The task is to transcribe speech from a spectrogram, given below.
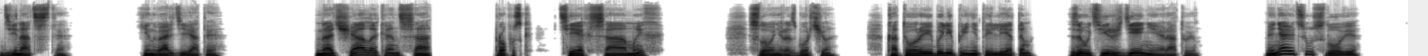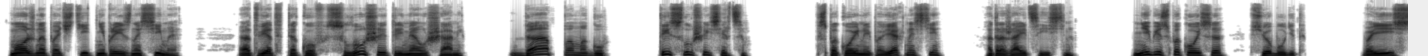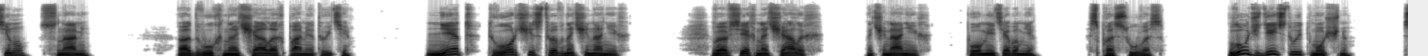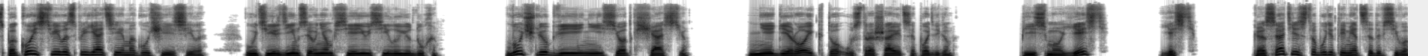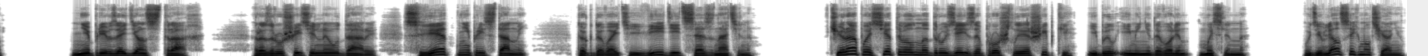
12. Январь 9. Начало конца. Пропуск тех самых, слово неразборчиво, которые были приняты летом за утверждение ратую. Меняются условия. Можно почтить непроизносимое. Ответ таков — слушай тремя ушами. Да, помогу. Ты слушай сердцем. В спокойной поверхности отражается истина. Не беспокойся, все будет. Воистину с нами. О двух началах памятуйте. Нет творчества в начинаниях. Во всех началах, начинаниях помните обо мне. Спасу вас. Луч действует мощно. Спокойствие восприятия — могучая сила утвердимся в нем всею силою духа. Луч любви несет к счастью. Не герой, кто устрашается подвигом. Письмо есть? Есть. Касательство будет иметься до всего. Не превзойден страх, разрушительные удары, свет непрестанный. Так давайте видеть сознательно. Вчера посетовал на друзей за прошлые ошибки и был ими недоволен мысленно. Удивлялся их молчанию.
